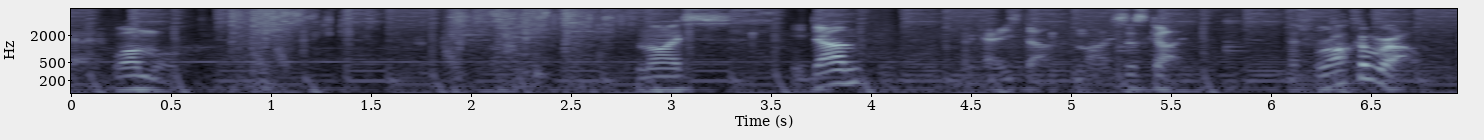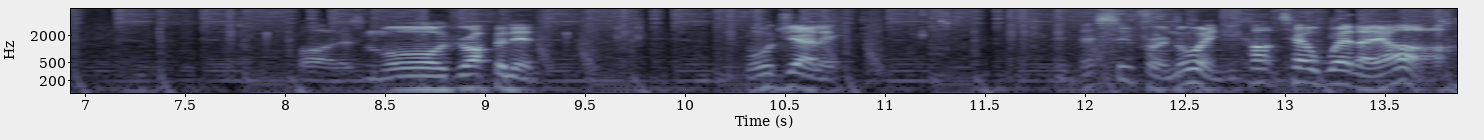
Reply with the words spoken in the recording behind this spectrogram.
Okay, one more. Nice. You done? Okay, he's done. Nice, let's go. Let's rock and roll. Oh, there's more dropping in. More jelly. Dude, they're super annoying. You can't tell where they are.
